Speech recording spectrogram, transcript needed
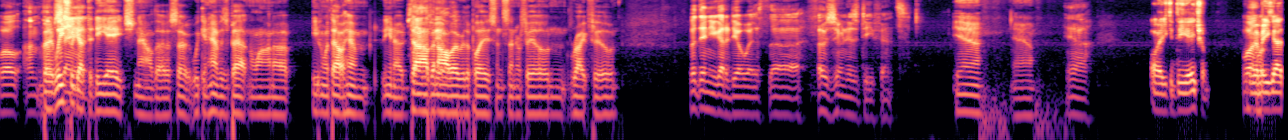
Well, I'm. But I'm at least we got the DH now, though, so we can have his bat in the lineup, even without him, you know, diving all over the place in center field and right field. But then you got to deal with uh, Ozuna's defense. Yeah, yeah, Yeah. or you could dh him Well, remember you got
